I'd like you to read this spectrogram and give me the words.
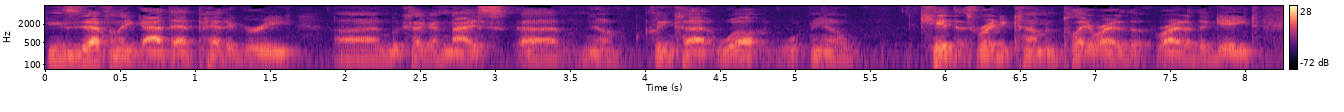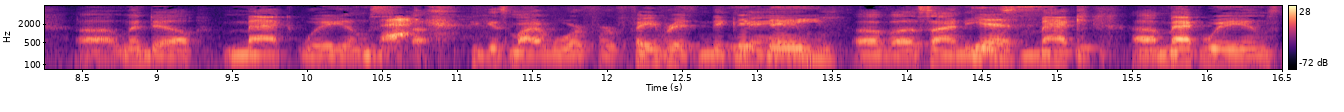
he's definitely got that pedigree. Uh, looks like a nice, uh, you know, clean-cut, well, you know, kid that's ready to come and play right at the right at the gate. Uh, Lyndell Mac Williams. Mac. Uh, he gets my award for favorite nickname, Nickname. of uh, signees. Yes. Mac uh, Mac Williams.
